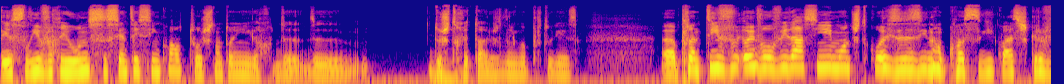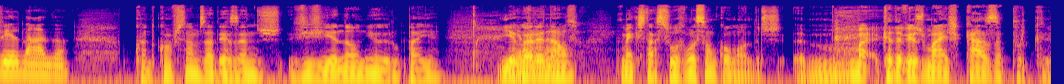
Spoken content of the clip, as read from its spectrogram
Esse livro reúne 65 autores, se não estou em erro, de, de dos uhum. territórios de língua portuguesa. Uh, portanto, estive envolvida assim em montes de coisas e não consegui quase escrever nada. Quando conversámos há 10 anos, vivia na União Europeia. E é agora não. Como é que está a sua relação com Londres? Cada vez mais casa porque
